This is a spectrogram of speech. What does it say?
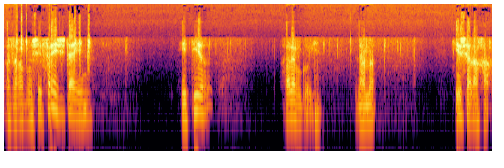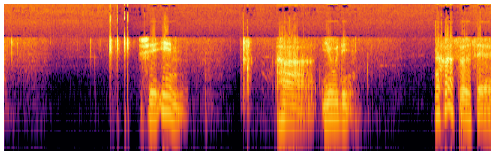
אז הרב משה פיינשטיין התיר חלב גוי. למה? כי יש הלכה שאם היהודי נכנס ויוצא,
